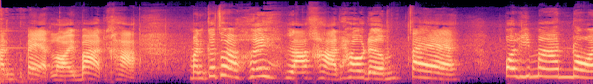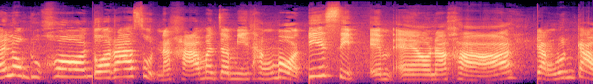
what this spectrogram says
2,800 บาทค่ะ มันก็จะแบบเฮ้ยราคาเท่าเดิมแต่ปริมาณน้อยลงทุกคน ตัวล่าสุดนะคะ มันจะมีทั้งหมด 20 ml นะคะ อย่างรุ่นเก่า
